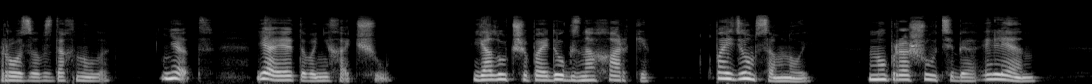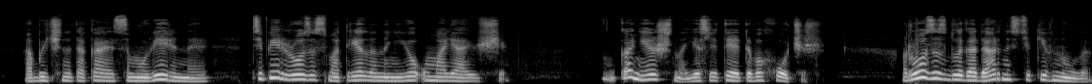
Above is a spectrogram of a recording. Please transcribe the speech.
Роза вздохнула. «Нет, я этого не хочу. Я лучше пойду к знахарке. Пойдем со мной. Ну, прошу тебя, Элен». Обычно такая самоуверенная, теперь Роза смотрела на нее умоляюще. «Конечно, если ты этого хочешь». Роза с благодарностью кивнула.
